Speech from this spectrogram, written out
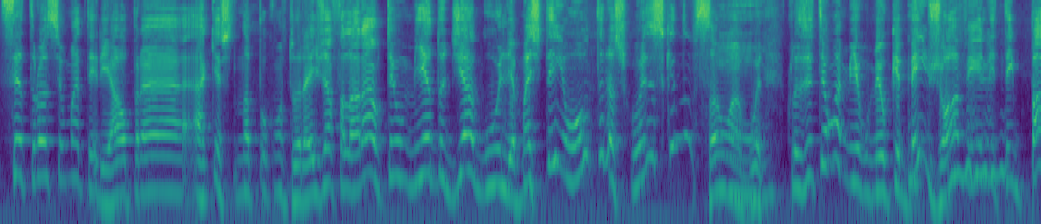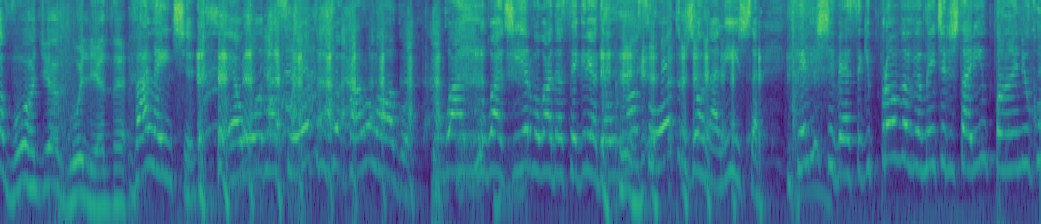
Você trouxe um material para a questão da acupuntura. Aí já falaram, ah, eu tenho medo de agulha, mas tem outras coisas que não são é. agulha. Inclusive, tem um amigo meu que é bem jovem, ele tem pavor de agulha, né? Valente. É o nosso outro. Falo logo. Não guardo, não guardo dinheiro, vou guardar segredo. É o nosso outro jornalista. Se ele estivesse aqui, provavelmente ele estaria em pânico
